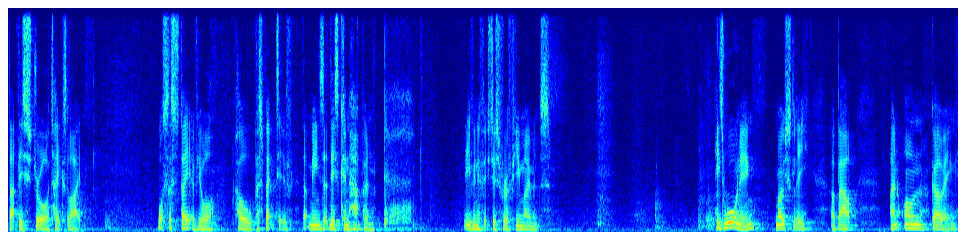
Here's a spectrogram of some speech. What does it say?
that this straw takes light? What's the state of your whole perspective that means that this can happen, even if it's just for a few moments? He's warning mostly about an ongoing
